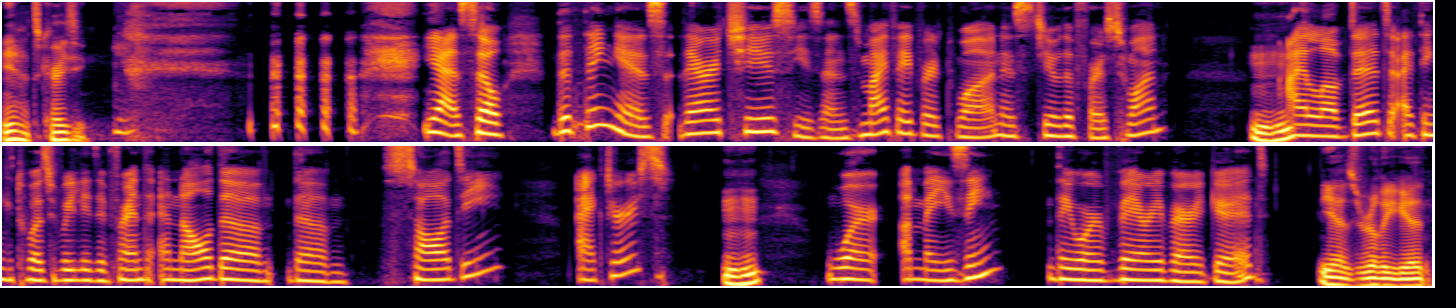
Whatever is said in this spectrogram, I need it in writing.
Yeah, it's crazy. yeah, so the thing is, there are two seasons. My favorite one is still the first one. hmm I loved it. I think it was really different, and all the the Saudi actors hmm were amazing. They were very very good. Yeah, it's really good.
